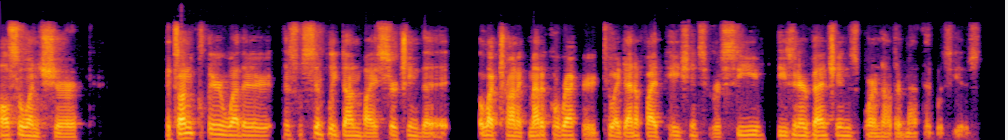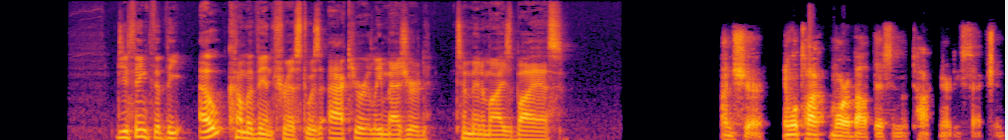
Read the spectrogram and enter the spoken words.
Also unsure. It's unclear whether this was simply done by searching the electronic medical record to identify patients who received these interventions or another method was used. Do you think that the outcome of interest was accurately measured to minimize bias? Unsure. And we'll talk more about this in the Talk Nerdy section.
